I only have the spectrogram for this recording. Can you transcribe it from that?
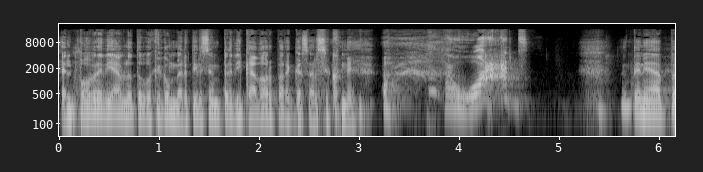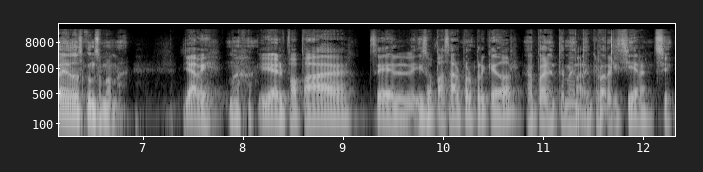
El pobre diablo tuvo que convertirse en predicador para casarse con él. What? Tenía pedos con su mamá. Ya vi. Ajá. Y el papá se hizo pasar por prequedor. Aparentemente Para que lo quisieran. Sí.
